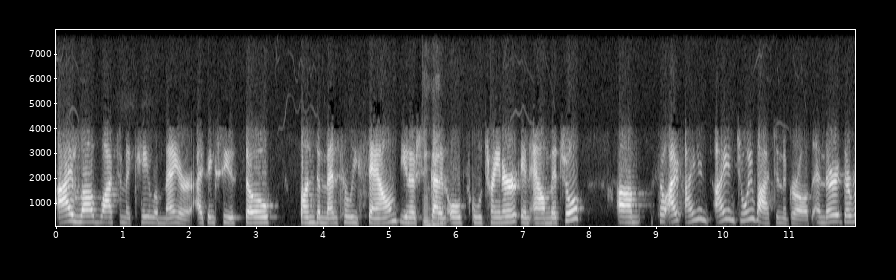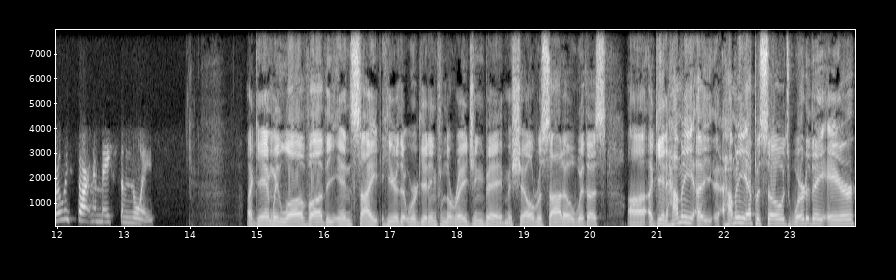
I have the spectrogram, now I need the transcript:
I love watching Mikaela Mayer. I think she is so fundamentally sound. You know, she's mm-hmm. got an old school trainer in Al Mitchell. Um, so I, I I enjoy watching the girls, and they're they're really starting to make some noise. Again, we love uh, the insight here that we're getting from the Raging Babe, Michelle Rosado, with us. Uh, again, how many uh, how many episodes? Where do they air?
